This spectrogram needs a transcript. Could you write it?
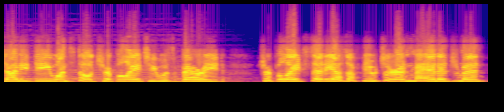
Johnny D once told Triple H he was buried. Triple H said he has a future in management.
